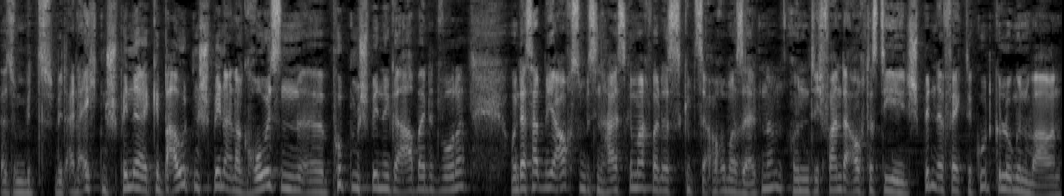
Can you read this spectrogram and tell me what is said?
also mit, mit einer echten Spinne, gebauten Spinne, einer großen äh, Puppenspinne gearbeitet wurde. Und das hat mich auch so ein bisschen heiß gemacht, weil das gibt's ja auch immer seltener. Und ich fand auch, dass die Spinneffekte gut gelungen waren.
